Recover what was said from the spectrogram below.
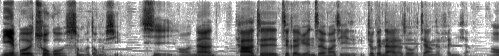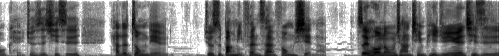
你也不会错过什么东西，是哦。那它这这个原则的话，其实就跟大家做这样的分享。OK，就是其实它的重点就是帮你分散风险啊。最后呢，我们想请 PG，因为其实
